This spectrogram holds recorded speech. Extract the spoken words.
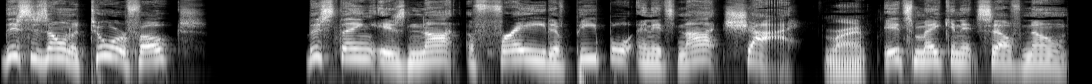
This is on a tour, folks. This thing is not afraid of people and it's not shy. Right. It's making itself known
